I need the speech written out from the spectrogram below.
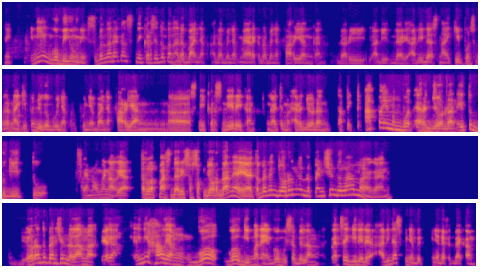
Nih, ini yang gue bingung nih. Sebenarnya kan sneakers itu kan ada banyak, ada banyak merek, ada banyak varian kan. Dari Adi- dari Adidas, Nike pun sebenarnya Nike pun juga punya punya banyak varian eh, sneakers sendiri kan, nggak cuma Air Jordan. Tapi apa yang membuat Air Jordan itu begitu fenomenal ya? Terlepas dari sosok Jordannya ya, tapi kan Jordan kan udah pensiun udah lama kan. Jordan tuh pensiun udah lama. Ya. Ya, ini hal yang gue gue gimana ya? Gue bisa bilang, let's say gini deh, Adidas punya punya David Beckham,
